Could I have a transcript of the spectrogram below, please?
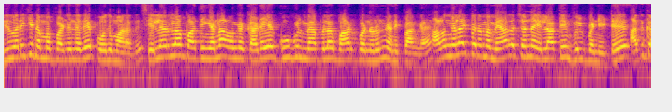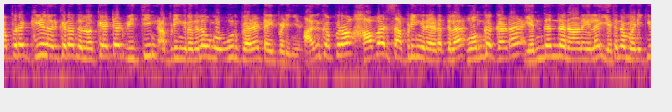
இது வரைக்கும் நம்ம பண்ணினதே போதுமானது. சிலர் எல்லாம் பாத்தீங்கன்னா அவங்க கடையை கூகுள் மேப்ல மார்க் பண்ணணும்னு நினைப்பாங்க. அவங்க எல்லாம் இப்ப நம்ம மேல சொன்ன எல்லாத்தையும் ஃபில் பண்ணிட்டு அதுக்கப்புறம் கீழே இருக்கிற அந்த லொகேட்டட் வித்தின் அப்படிங்கறதுல உங்க ஊர் பேரை டைப் பண்ணிங்க அதுக்கப்புறம் ஹவர்ஸ் அப்படிங்கிற இடத்துல உங்க கடை எந்தெந்த நாளையில எத்தனை மணிக்கு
